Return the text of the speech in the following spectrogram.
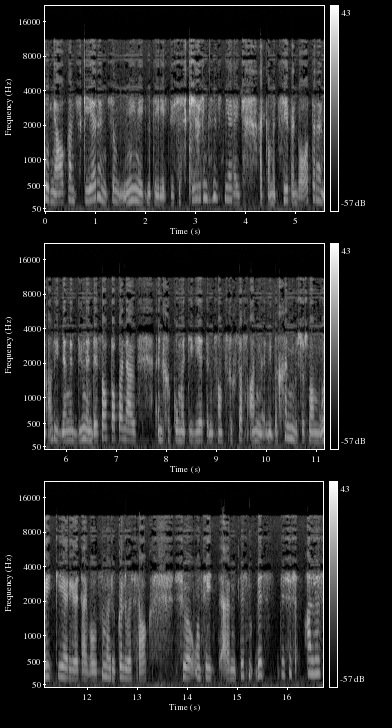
Cornel kan skeer en so nie net met elektriese skeermes nie. Hy hy kan met seep en water en al die dinge doen en dis waar pappa nou ingekom het, jy weet, en van vroegs af aan in die begin moes ons maar mooi keer, jy weet, hy wil sommer roekeloos raak. So ons het ehm um, dis dis dis is alles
